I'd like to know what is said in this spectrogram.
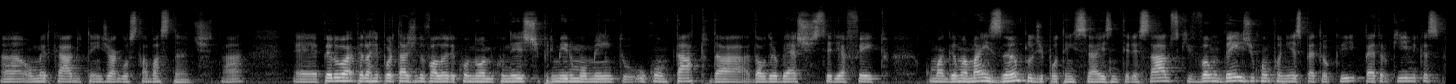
uh, o mercado tende a gostar bastante. Tá? É, pelo, pela reportagem do Valor Econômico, neste primeiro momento, o contato da, da Alderbest seria feito com uma gama mais ampla de potenciais interessados, que vão desde companhias petroquímicas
